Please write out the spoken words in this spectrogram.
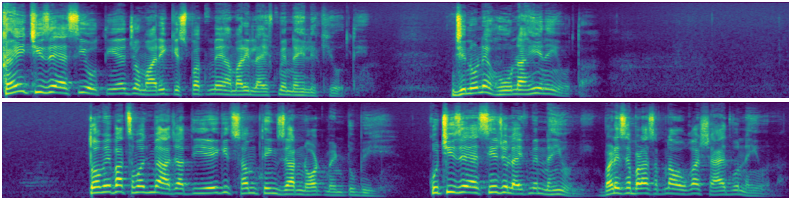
कई चीज़ें ऐसी होती हैं जो हमारी किस्मत में, हमारी लाइफ में नहीं लिखी होती, जिन्होंने होना ही नहीं होता। तो हमें बात समझ में आ जाती है कि some things are not meant to be कुछ चीज़ें ऐसी हैं जो लाइफ में नहीं होनी। बड़े से बड़ा सपना होगा, शायद वो नहीं होना।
